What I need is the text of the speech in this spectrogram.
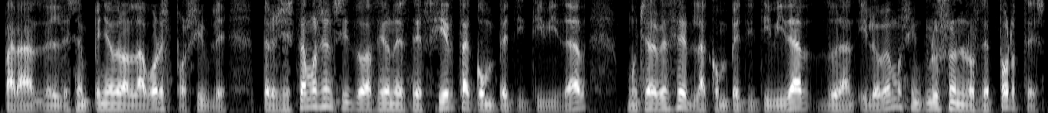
para el desempeño de la labor es posible, pero si estamos en situaciones de cierta competitividad, muchas veces la competitividad, durante, y lo vemos incluso en los deportes,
